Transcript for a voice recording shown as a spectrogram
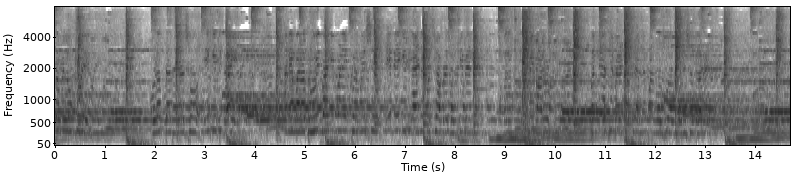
તમે લોકોએ ઓળખતા થયા છો એ ગીત ગાઈ. અને અમારા રોહિતભાઈની પણ એક ફરમાઈશ છે, એ બે ગીત ગાઈને પછી આપણે ભક્તિબેન બંને આજે બેઠા છે, એમને પણ રજૂઆત કરી ત્યારે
